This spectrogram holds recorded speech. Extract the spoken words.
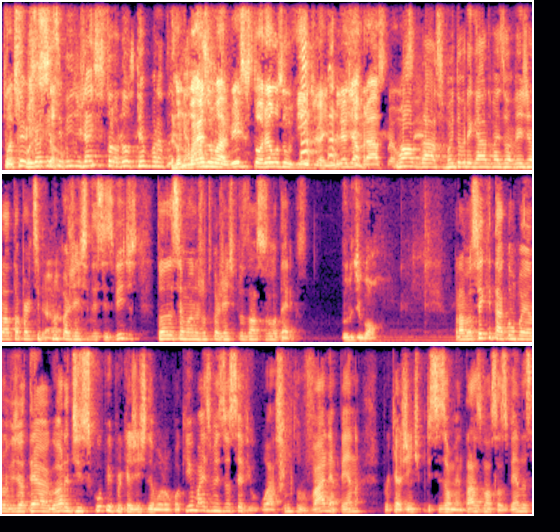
Então fechou que esse vídeo já estourou o tempo para tudo. Então, mais uma vez, estouramos um vídeo aí. Um grande abraço para você. Um abraço, muito obrigado mais uma vez. Geraldo está participando Tchau. com a gente desses vídeos, toda semana junto com a gente para os nossos lotéricos. Tudo de bom. Para você que está acompanhando o vídeo até agora, desculpe porque a gente demorou um pouquinho, mas, mas você viu, o assunto vale a pena porque a gente precisa aumentar as nossas vendas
